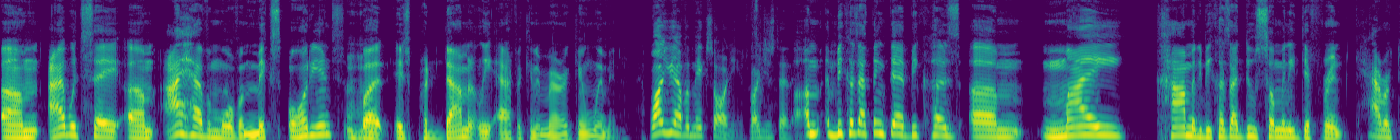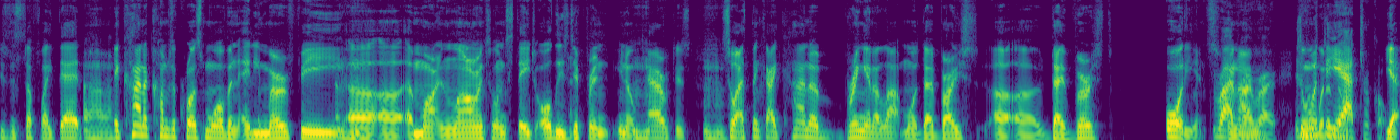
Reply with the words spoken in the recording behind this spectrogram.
Um, I would say um, I have a more of a mixed audience, Mhm. but it's predominantly African American women. Why do you have a mixed audience? Why do you say that? Um, because I think that because um my comedy, because I do so many different characters and stuff like that, Uh-huh. it kind of comes across more of an Eddie Murphy, Mhm. uh, uh, a Martin Lawrence on stage, all these different you know Mhm. characters. Mhm. So I think I kind of bring in a lot more diverse, uh, uh, diverse audience. Right, right, I'm right. It's more what I'm doing. theatrical. Yeah,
